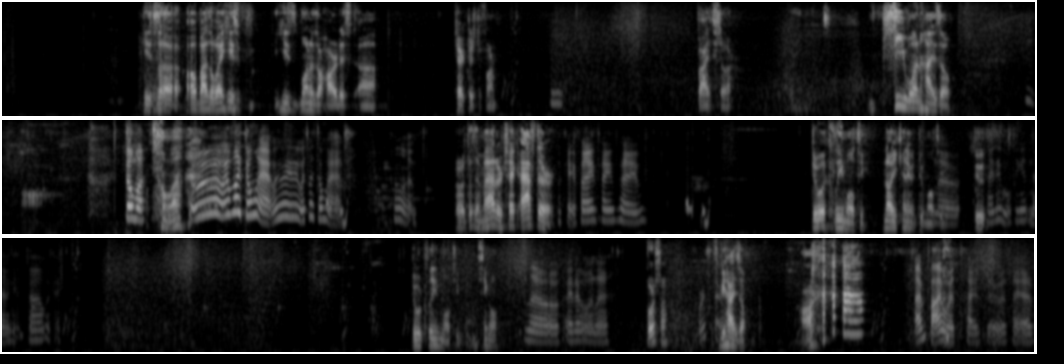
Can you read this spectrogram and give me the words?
He's uh oh by the way he's he's one of the hardest uh characters to farm. Hmm. Five star. C one Heizou. Thoma! On. Wait, wait, wait, where's my Thoma at? Wait, wait, wait, where's my Thoma at? Hold on. Bro, it doesn't matter. Check after. Okay, fine, fine, fine. Do a Klee multi. No, you can't even do multi. No. Do Can I do multi it? No, I can't. Um, okay. do a Klee multi, bro. Single. No, I don't wanna Four star. It's be Heizou. Aw. I'm fine with Haizu if I have.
